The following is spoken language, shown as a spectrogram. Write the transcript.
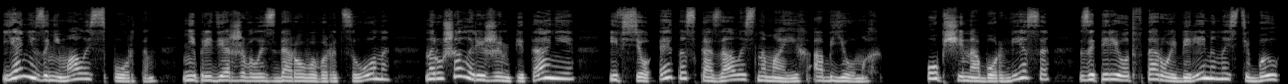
Я не занималась спортом, не придерживалась здорового рациона, нарушала режим питания, и все это сказалось на моих объемах. Общий набор веса за период второй беременности был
